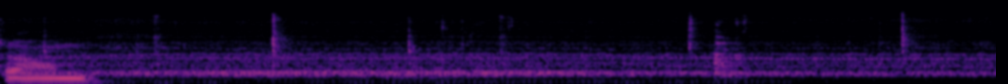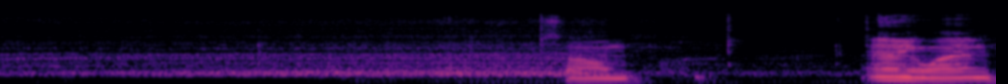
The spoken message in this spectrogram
So, um, so anyway.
